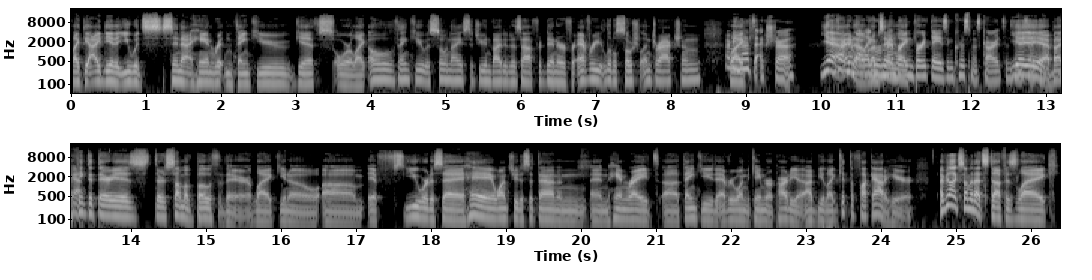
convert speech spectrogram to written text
like the idea that you would send out handwritten thank you gifts or like oh thank you. It was so nice that you invited us out for dinner for every little social interaction. I mean, like that's extra. yeah I'm talking I know, about like I'm saying remembering like birthdays and Christmas cards and things yeah yeah like yeah that. but i think that there is there's some of both there. Like you know um if you were to say hey i want you to sit down and and handwrite uh thank you to everyone that came to our party i'd be like get the fuck out of here. I feel like some of that stuff is like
